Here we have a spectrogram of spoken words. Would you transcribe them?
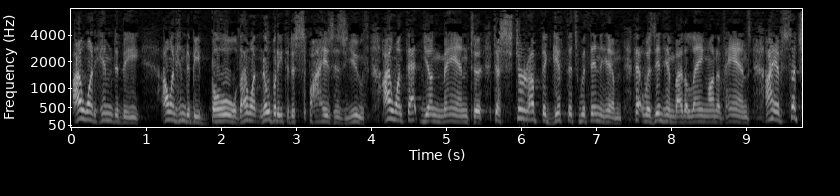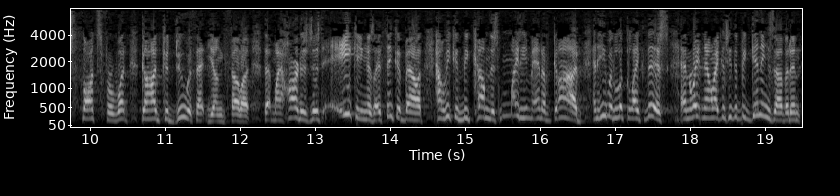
I want him to be, I want him to be bold. I want nobody to despise his youth. I want that young man to, to stir up the gift that's within him, that was in him by the laying on of hands. I have such thoughts for what God could do with that young fella that my heart is just aching as I think about how he could become this mighty man of God and he would look like this. And right now I can see the beginnings of it and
